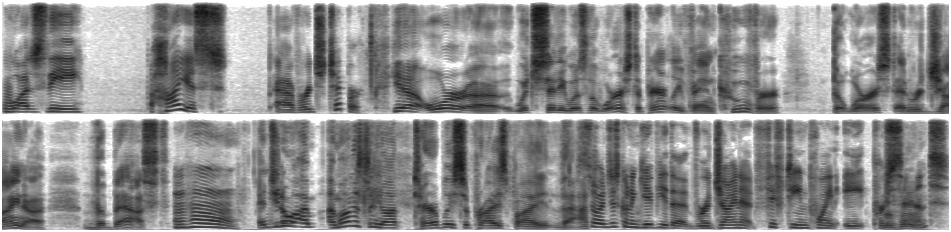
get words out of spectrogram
was the highest average tipper. Yeah, or uh, which city was the worst? Apparently, Vancouver, the worst, and Regina, the best. Mm-hmm. And you know, I'm I'm honestly not terribly surprised by that. So I'm just going to give you the Regina at 15.8%. percent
